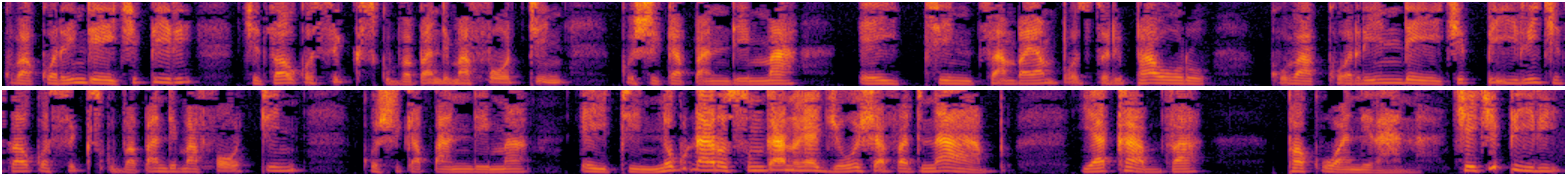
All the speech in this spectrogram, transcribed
kuvakorinde echipiri chitsauko 6 kubva pandima 14 kusvika pandima 18 tsamba yeapostori pauro kuvakorinde yechipiri chitsauko 6 kubva pandima 14 kusvika pandima 18 nokudaro sungano yajehoshafati nahabhu yakabva pakuwanirana. Chechipiri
